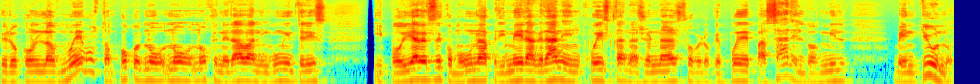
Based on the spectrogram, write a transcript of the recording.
pero con los nuevos tampoco no, no, no generaba ningún interés y podía verse como una primera gran encuesta nacional sobre lo que puede pasar el 2020 21.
